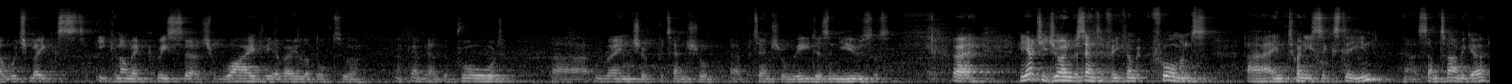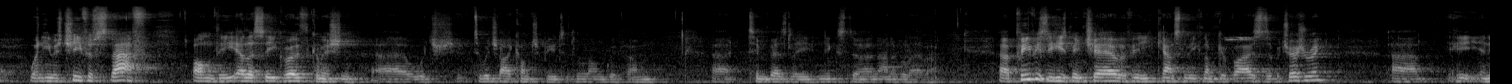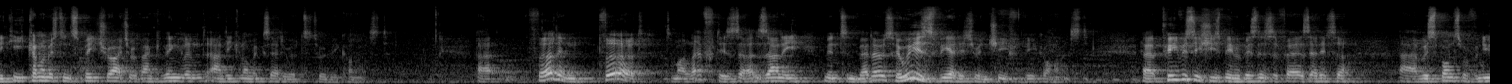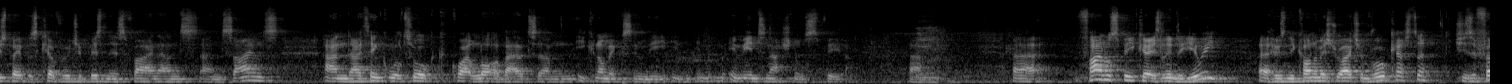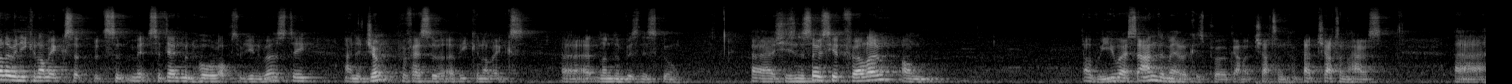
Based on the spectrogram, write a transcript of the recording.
which makes economic research widely available to a, a, a broad uh, range of potential, uh, potential readers and users. Uh, he actually joined the Centre for Economic Performance uh, in 2016, uh, some time ago, when he was Chief of Staff on the LSE Growth Commission, uh, which, to which I contributed along with um, uh, Tim Besley, Nick Stern, Anna Valero. Previously, he's been chair of the Council of Economic Advisors at the Treasury, he, an economist and speechwriter at Bank of England, and economics editor to The Economist. Uh, third, in, third to my left is uh, Zanny Minton Beddoes, who is the editor-in-chief of The Economist. Uh, previously, she's been a business affairs editor, uh, responsible for newspapers' coverage of business, finance, and science. And I think we'll talk quite a lot about um, economics in the, in, in, in the international sphere. Um, uh, final speaker is Linda Yueh, uh, who's an economist, writer, and broadcaster. She's a fellow in economics at St, St Edmund Hall, Oxford University, and adjunct professor of economics uh, at London Business School. Uh, she's an associate fellow on of the US and America's program at Chatham, at Chatham House uh,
